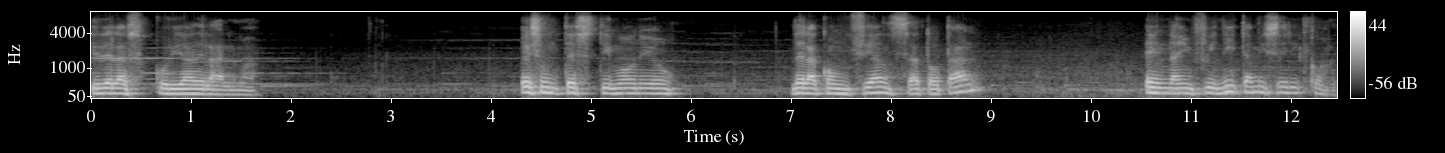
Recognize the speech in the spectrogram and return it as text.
y de la oscuridad del alma. Es un testimonio de la confianza total en la infinita misericordia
